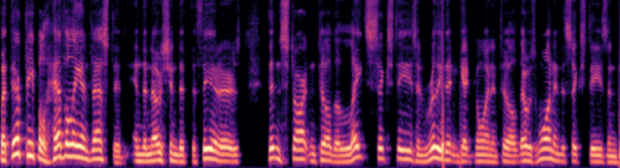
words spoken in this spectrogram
but there are people heavily invested in the notion that the theaters didn't start until the late 60s and really didn't get going until there was one in the 60s and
